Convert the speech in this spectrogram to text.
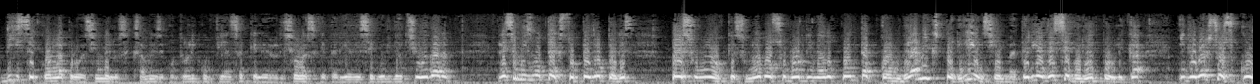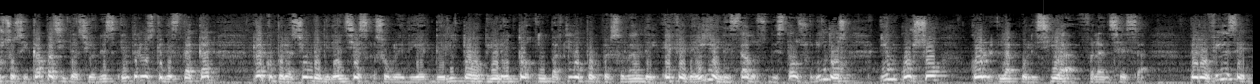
dice, con la aprobación de los exámenes de control y confianza que le realizó la Secretaría de Seguridad Ciudadana. En ese mismo texto, Pedro Pérez presumió que su nuevo subordinado cuenta con gran experiencia en materia de seguridad pública y diversos cursos y capacitaciones, entre los que destacan recuperación de evidencias sobre el delito violento impartido por personal del FBI en Estados, de Estados Unidos y un curso con la policía francesa. Pero fíjese,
